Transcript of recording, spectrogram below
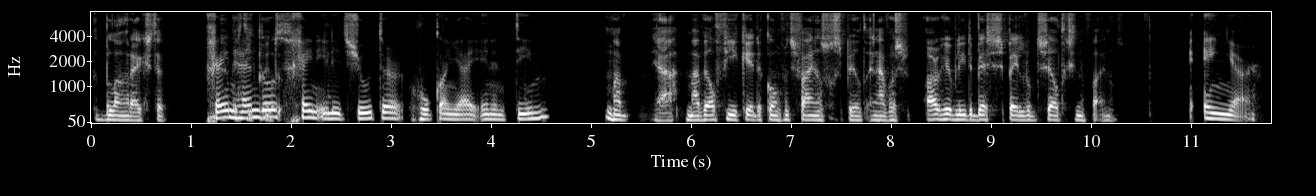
het belangrijkste. Geen handles, geen elite shooter. Hoe kan jij in een team Maar, ja, maar wel vier keer de conference finals gespeeld. En hij was arguably de beste speler op de Celtics in de finals. één jaar?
